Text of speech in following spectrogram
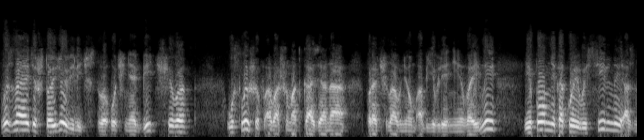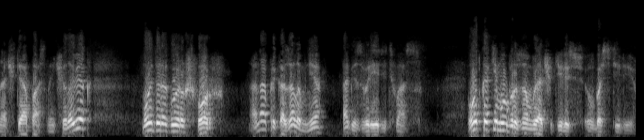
Вы знаете, что ее величество очень обидчиво. Услышав о вашем отказе, она прочла в нем объявление войны, и, помня, какой вы сильный, а значит и опасный человек, мой дорогой Рошфор, она приказала мне обезвредить вас». Вот каким образом вы очутились в Бастилии.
